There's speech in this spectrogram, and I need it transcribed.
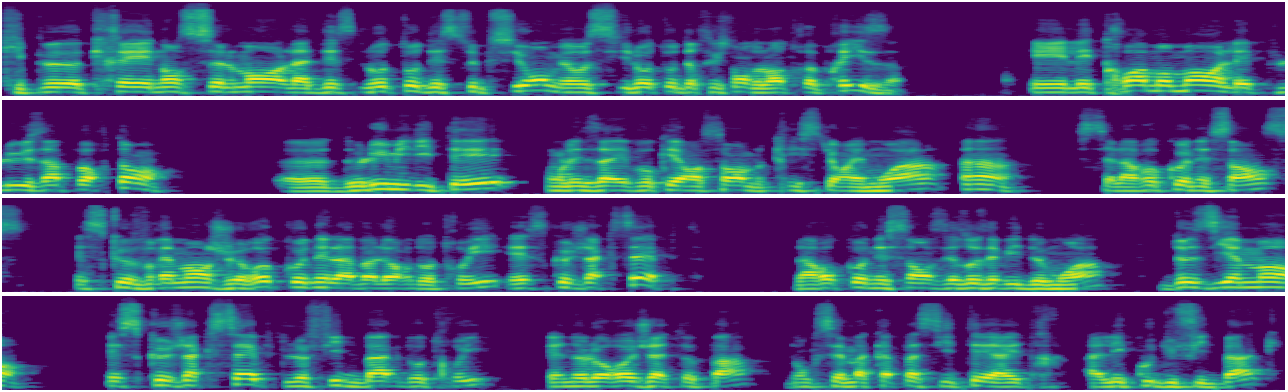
qui peut créer non seulement l'autodestruction, mais aussi l'autodestruction de l'entreprise. Et les trois moments les plus importants euh, de l'humilité, on les a évoqués ensemble, Christian et moi. Un, c'est la reconnaissance. Est-ce que vraiment je reconnais la valeur d'autrui? Est-ce que j'accepte la reconnaissance des autres vis de moi? Deuxièmement, est-ce que j'accepte le feedback d'autrui et ne le rejette pas? Donc, c'est ma capacité à être à l'écoute du feedback.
